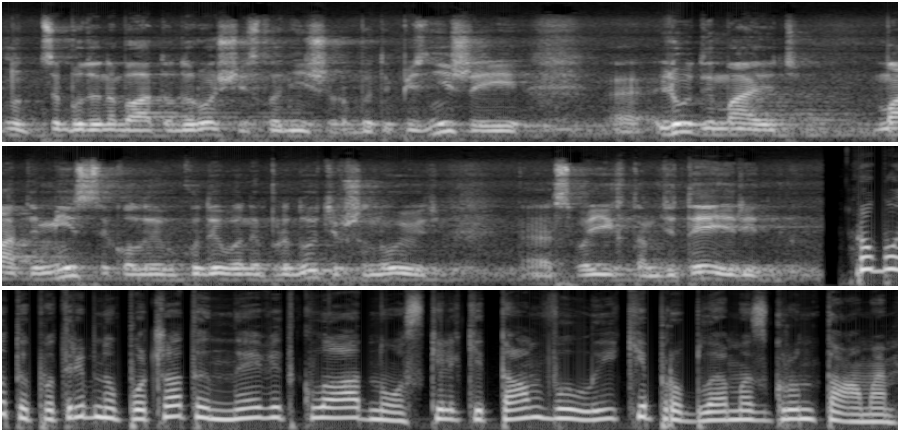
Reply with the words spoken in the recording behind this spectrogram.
Ну, це буде набагато дорожче і складніше робити пізніше. І е, люди мають мати місце, коли куди вони прийдуть і вшанують е, своїх там дітей і рідних. Роботи потрібно почати невідкладно, оскільки там великі проблеми з ґрунтами.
